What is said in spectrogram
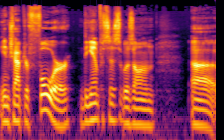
In chapter 4, the emphasis was on uh,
